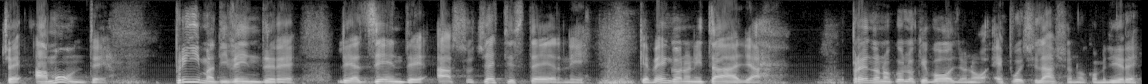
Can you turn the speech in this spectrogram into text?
cioè a monte, prima di vendere le aziende a soggetti esterni che vengono in Italia prendono quello che vogliono e poi ci lasciano come dire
